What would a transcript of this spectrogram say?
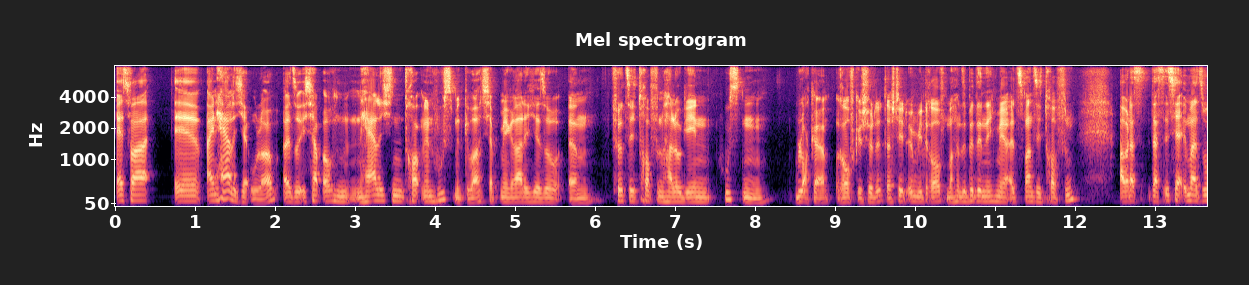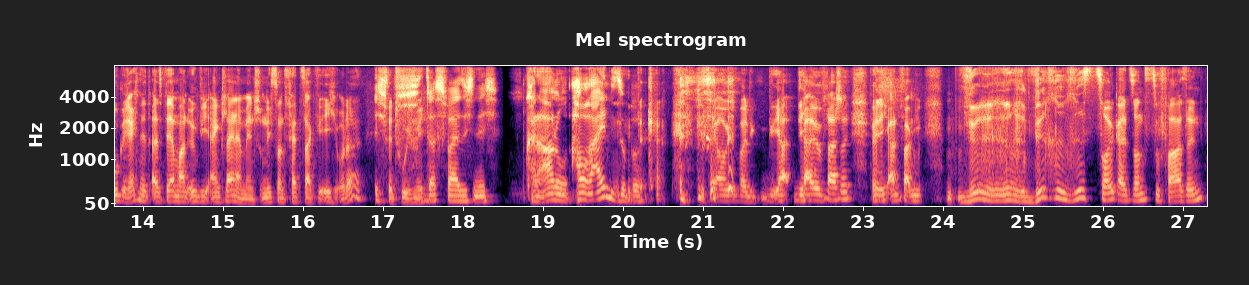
Es war äh, ein herrlicher Urlaub. Also ich habe auch einen herrlichen trockenen Husten mitgebracht. Ich habe mir gerade hier so ähm, 40 Tropfen Halogen Hustenblocker raufgeschüttet. Da steht irgendwie drauf, machen Sie bitte nicht mehr als 20 Tropfen. Aber das, das ist ja immer so gerechnet, als wäre man irgendwie ein kleiner Mensch und nicht so ein Fettsack wie ich, oder? Ich vertue ich mich. Das weiß ich nicht. Keine Ahnung. Hau rein, die Suppe. Das kann auf jeden Fall die, die, halbe Flasche, wenn ich anfange, wirr, wirres Zeug als sonst zu faseln,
